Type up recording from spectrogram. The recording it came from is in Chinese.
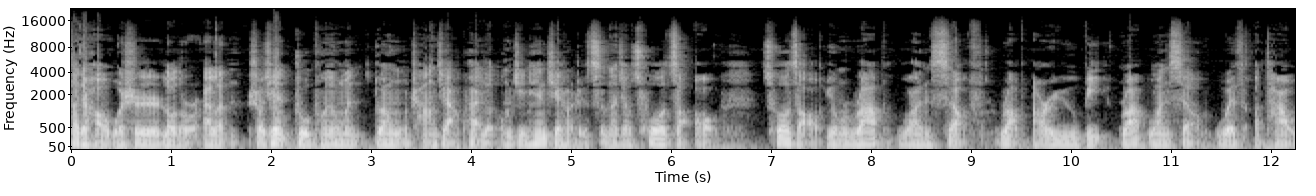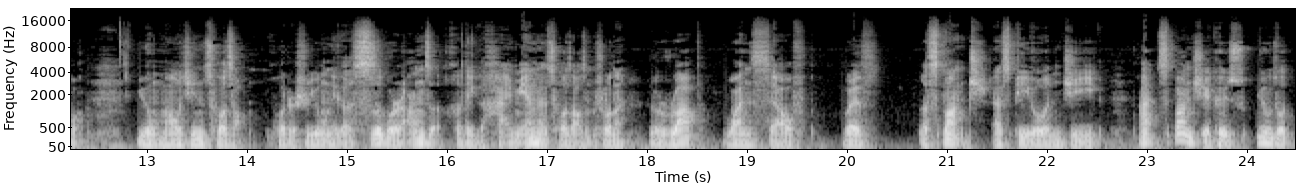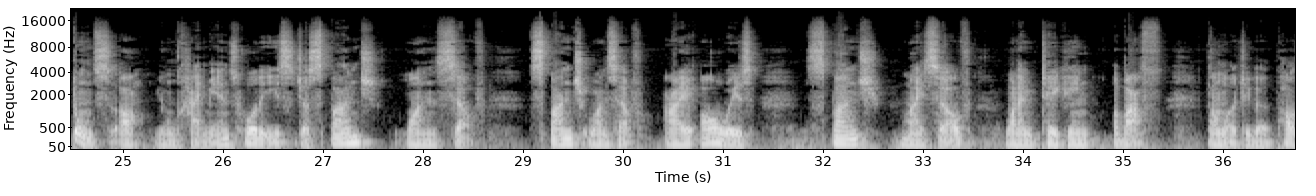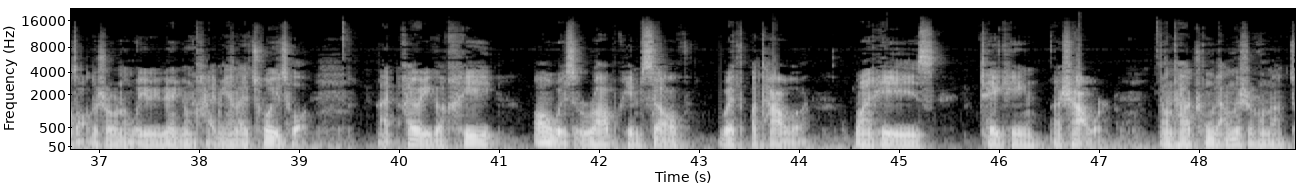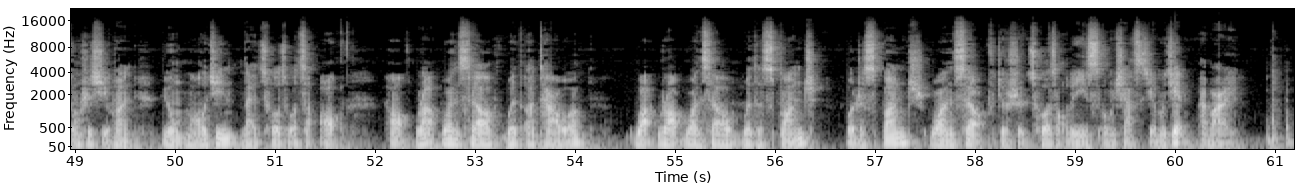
大家好，我是漏斗 Allen。首先祝朋友们端午长假快乐。我们今天介绍这个词呢，叫搓澡。搓澡用 rub oneself，rub r u b，rub oneself with a towel，用毛巾搓澡，或者是用那个丝瓜瓤子和那个海绵来搓澡，怎么说呢？就 rub oneself with a sponge，s p o n g e。哎，sponge 也可以用作动词啊，用海绵搓的意思叫 sponge oneself。sponge oneself. I always sponge myself when I'm taking a bath. 当我这个泡澡的时候呢，我又愿意用海绵来搓一搓。哎，还有一个，He always rub himself with a towel when he is taking a shower。当他冲凉的时候呢，总是喜欢用毛巾来搓搓澡。好，rub oneself with a towel，what rub oneself with a sponge。 或者 sponge oneself 就是搓澡的意思。我们下次节目见，拜拜。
